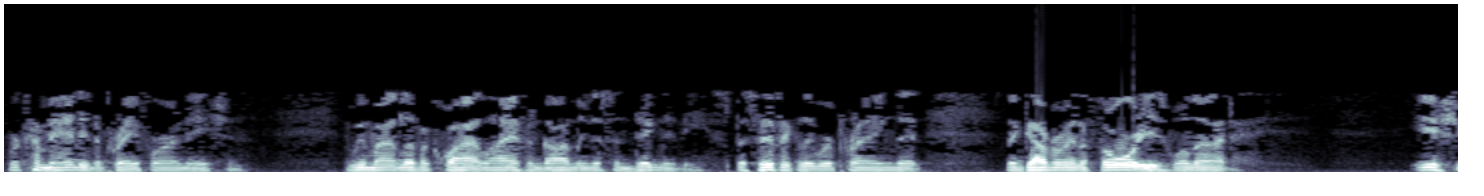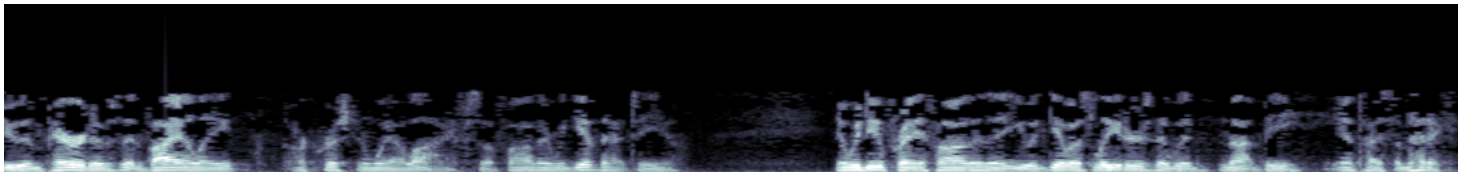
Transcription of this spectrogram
We're commanded to pray for our nation. We might live a quiet life in godliness and dignity. Specifically, we're praying that the government authorities will not issue imperatives that violate our Christian way of life. So, Father, we give that to you. And we do pray, Father, that you would give us leaders that would not be anti Semitic,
